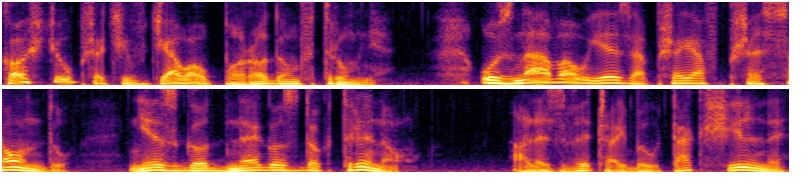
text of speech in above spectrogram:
Kościół przeciwdziałał porodom w trumnie. Uznawał je za przejaw przesądu, niezgodnego z doktryną. Ale zwyczaj był tak silny,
